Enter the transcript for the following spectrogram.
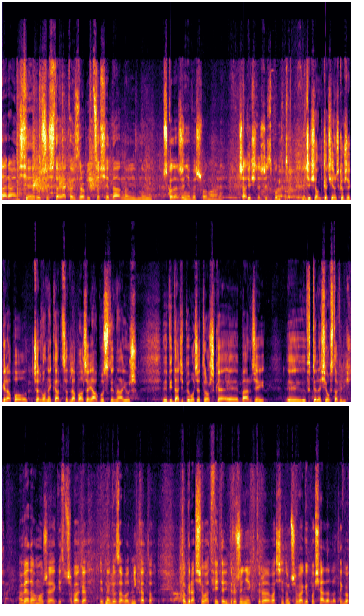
starałem się ruszyć to jakoś, zrobić co się da, no i, no i szkoda, że nie wyszło, no ale trzeba się cieszyć z punktu. Dziesiątkę ciężko się gra po czerwonej kartce dla Błażeja Augustyna. Już y, widać było, że troszkę y, bardziej y, w tyle się ustawiliście. No wiadomo, że jak jest przewaga jednego zawodnika, to, to gra się łatwiej tej drużynie, która właśnie tą przewagę posiada, dlatego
